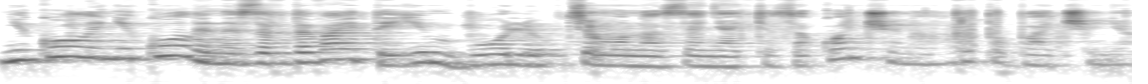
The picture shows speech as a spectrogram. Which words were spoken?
Ніколи, ніколи не завдавайте їм болю. Цьому у нас заняття закінчено. До побачення.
